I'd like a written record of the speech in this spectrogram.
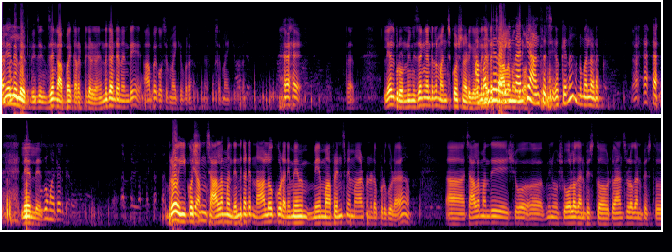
లేదు లేదు, లేదు. నిజ- నిజంగా ఆ అబ్బాయి కరెక్ట్గా అడిగాను ఎందుకంటేనండి ఆ అబ్బాయికి ఒకసారి మైక్ ఇవ్వరా? ఒకసారి మైక్ ఇవ్వరా? లేదు బ్రో నువ్వు నిజంగా అంటే మంచి క్వశ్చన్ అడిగావు. అమర్ ఎందుకంటే గారు చాలా అడిగిన మంది దానికి ఆన్సర్ చేయి ఓకేనా? నువ్వు మళ్ళీ అడగ లేదు లేదు. బ్రో ఈ క్వశ్చన్ చాలా మంది ఎందుకంటే నాలో కూడా ని- మేము మేము మా ఫ్రెండ్స్ మేము ఆడుకునేటప్పుడు కూడా ఆ, చాలా మంది షో నేను షోలో కనిపిస్తావు డాన్స్లో కనిపిస్తావు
